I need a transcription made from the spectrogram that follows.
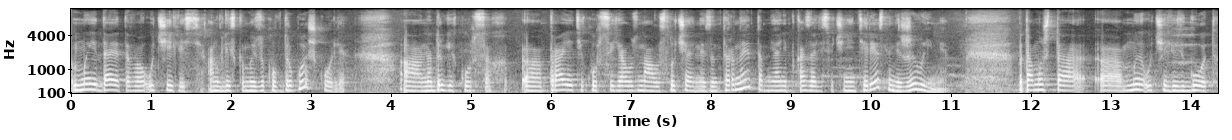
Мы до этого учились английскому языку в другой школе, на других курсах. Про эти курсы я узнала случайно из интернета, мне они показались очень интересными, живыми. Потому что мы учились год,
